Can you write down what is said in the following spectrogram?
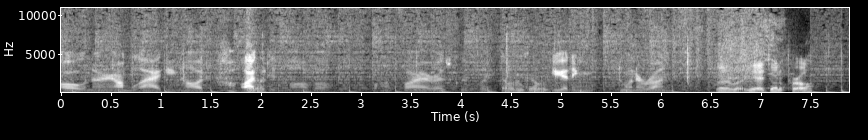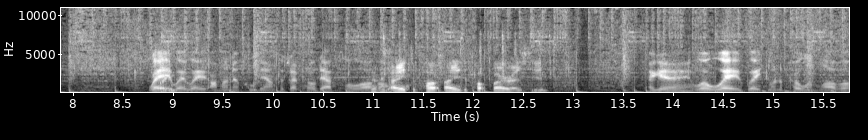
Oh no, I'm lagging hard. I got hit in lava. I'm on fire as quickly. That one going. You're getting doing a run. Whatever. Yeah, do you want a pearl? Wait, wait, wait. I'm on a cooldown because I fell down to the Yeah, lava. I need to pop. I need to pop fire res, dude. Okay. Well, wait, wait. Do you want to pearl in lava?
